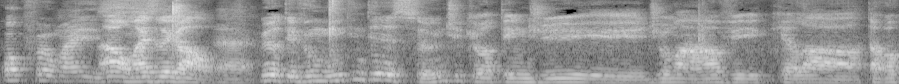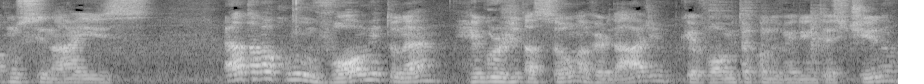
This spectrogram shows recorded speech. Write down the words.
Qual que foi o mais... Ah, o mais legal. É. Meu, teve um muito interessante que eu atendi de uma ave que ela tava com sinais. Ela tava com vômito, né? Regurgitação, na verdade, porque vômito é quando vem do intestino.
